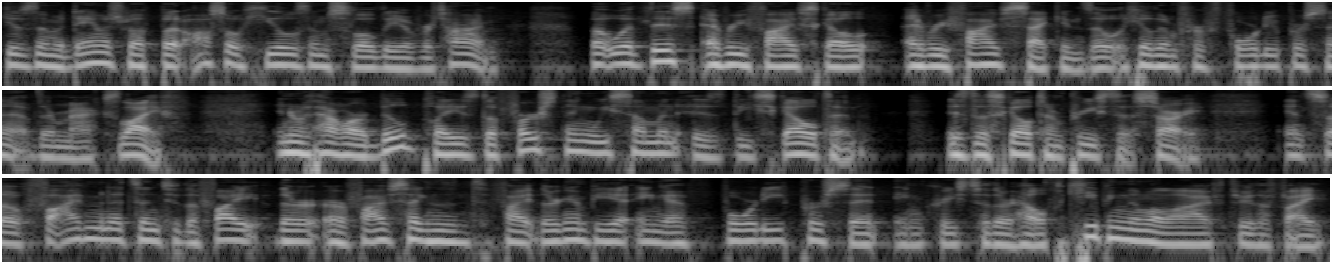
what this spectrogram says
gives them a damage buff, but also heals them slowly over time. But with this, every five skele- every five seconds, it will heal them for 40% of their max life. And with how our build plays, the first thing we summon is the skeleton, is the skeleton priestess. Sorry. And so five minutes into the fight, there or five seconds into the fight, they're going to be getting a 40% increase to their health, keeping them alive through the fight.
